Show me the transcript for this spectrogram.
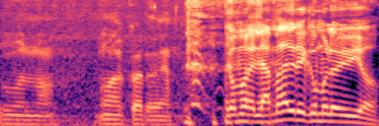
Uh, no, me acuerdo. ¿Cómo, ¿La madre cómo lo vivió?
